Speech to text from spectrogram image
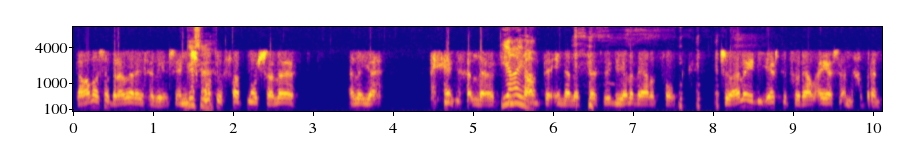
Daar was 'n brouwery gewees en die skotte vat mos hulle hulle ja en hulle ja, ja. en hulle vis in die hele wêreld vol. So hulle het die eerste forel eiers ingebring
